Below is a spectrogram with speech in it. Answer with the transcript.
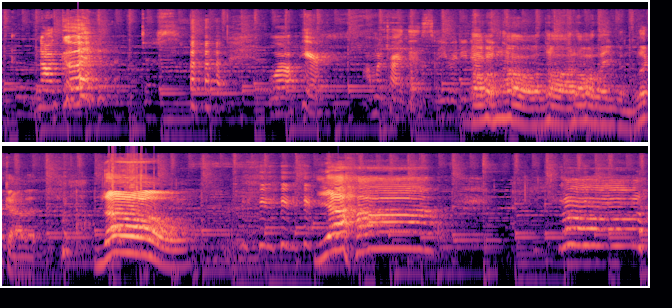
good. Not good? Well, here. I'm gonna try this. Are you ready, Oh no, no, I don't want to even look at it. No! Yaha! Oh.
